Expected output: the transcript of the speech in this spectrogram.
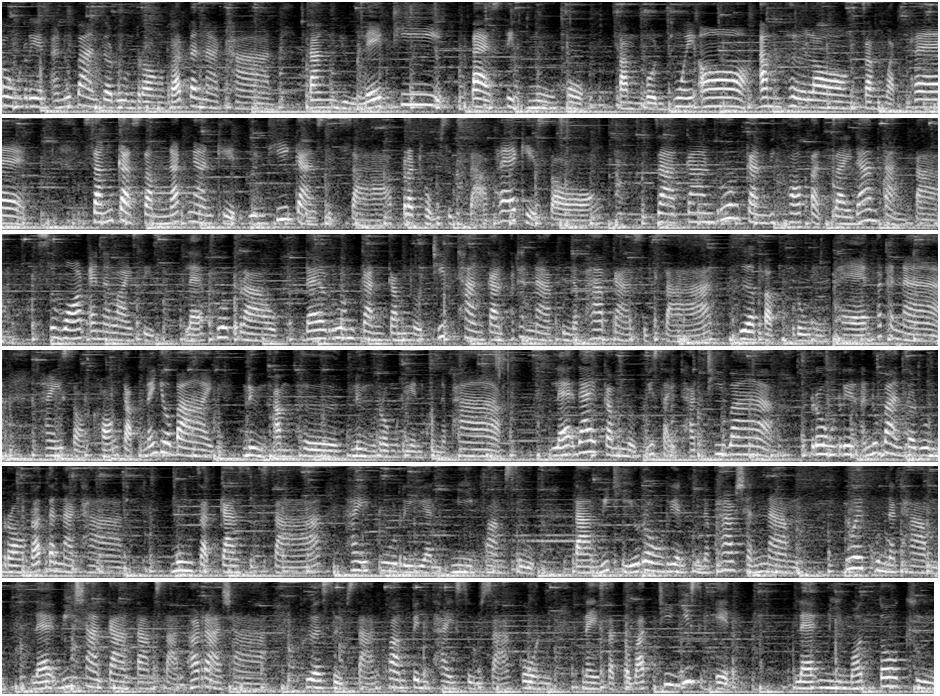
โรงเรียนอนุบาลจรูนรองรัตนาคาร ตั้งอยู่เลขที่ 80 หมู่ 6 ตำบลห้วยอ้อ อำเภอลอง จังหวัดแพร่ สังกัดสำนักงานเขตพื้นที่การศึกษา ประถมศึกษาแพร่เขต 2 จากการร่วมกันวิเคราะห์ปัจจัยด้านต่างๆ SWOT Analysis และพวกเราได้ร่วมกันกำหนดทิศทางการพัฒนาคุณภาพการศึกษา เพื่อปรับปรุงแผนพัฒนา ให้สอดคล้องกับนโยบาย 1 อำเภอ 1 โรงเรียนคุณภาพ และได้กำหนดวิสัยทัศน์ที่ว่า โรงเรียนอนุบาลจรูนรองรัตนาคาร มุ่งจัดการศึกษา ให้ผู้เรียนมีความสุข ตามวิถีโรงเรียนคุณภาพชั้นนำด้วยคุณธรรม และวิชาการตามสารพระราชา เพื่อสืบสารความเป็นไทยสู่สากล ในศตวรรษที่ 21 และมีมอตโต้คือ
